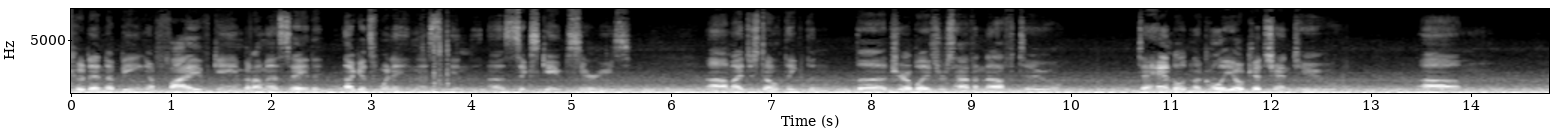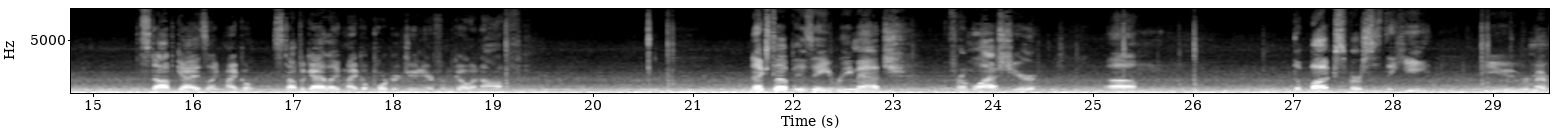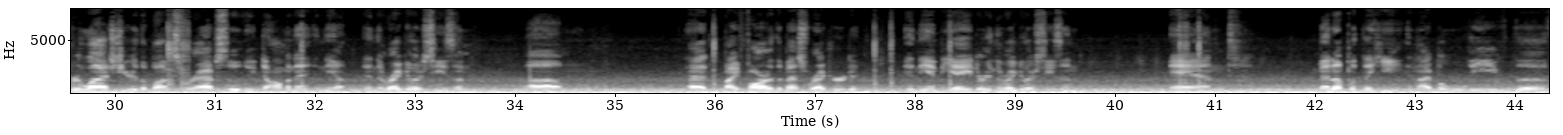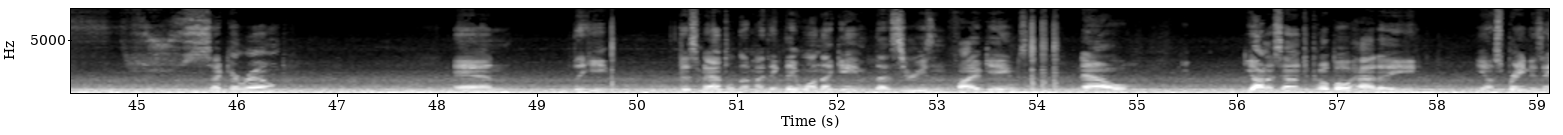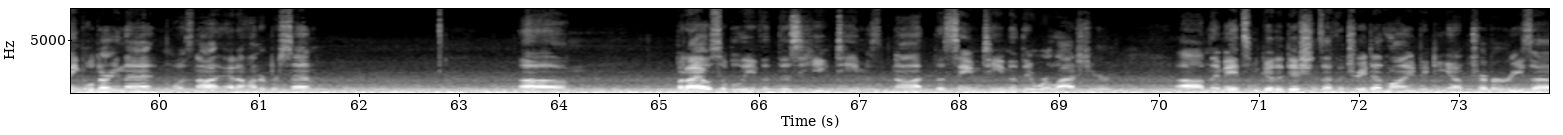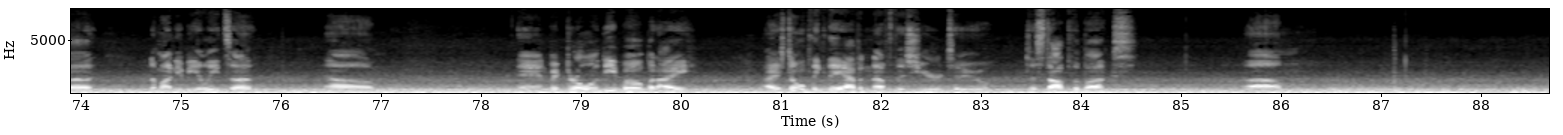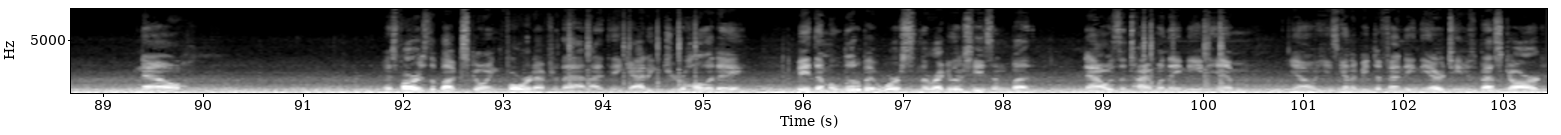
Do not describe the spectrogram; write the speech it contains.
could end up being a five game, but I'm going to say that Nuggets win it in a, in a six game series. Um, I just don't think the the Trailblazers have enough to to handle Nikola Jokic and to um, stop guys like Michael, stop a guy like Michael Porter Jr. from going off. Next up is a rematch from last year, um, the Bucks versus the Heat. You remember last year, the Bucks were absolutely dominant in the in the regular season. Um, had by far the best record in the NBA during the regular season, and met up with the Heat in I believe the second round, and the Heat dismantled them. I think they won that game, that series in five games. Now, Giannis Antetokounmpo had a you know, sprained his ankle during that and was not at 100%. Um, but I also believe that this Heat team is not the same team that they were last year. Um, they made some good additions at the trade deadline, picking up Trevor Ariza, Nemanja Bjelica, um, and Victor Oladipo. But I, I just don't think they have enough this year to to stop the Bucks. Um, Now, as far as the Bucks going forward after that, I think adding Jrue Holiday made them a little bit worse in the regular season, but now is the time when they need him. You know, he's going to be defending the other team's best guard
